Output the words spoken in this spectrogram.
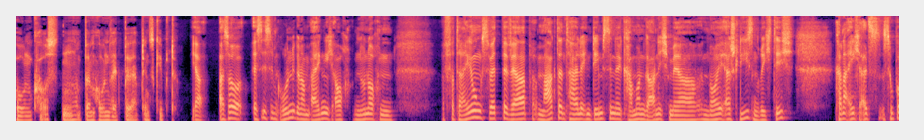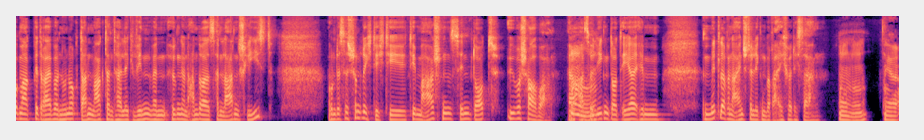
hohen Kosten und beim hohen Wettbewerb, den es gibt. Ja, also es ist im Grunde genommen eigentlich auch nur noch ein Verdrängungswettbewerb. Marktanteile in dem Sinne kann man gar nicht mehr neu erschließen, richtig kann er eigentlich als Supermarktbetreiber nur noch dann Marktanteile gewinnen, wenn irgendein anderer seinen Laden schließt. Und das ist schon richtig. Die, die Margen sind dort überschaubar. Ja, mhm. Also liegen dort eher im, im mittleren einstelligen Bereich, würde ich sagen. Mhm. Ja.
